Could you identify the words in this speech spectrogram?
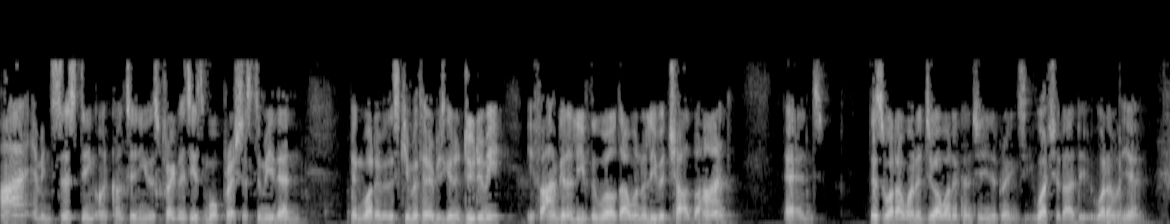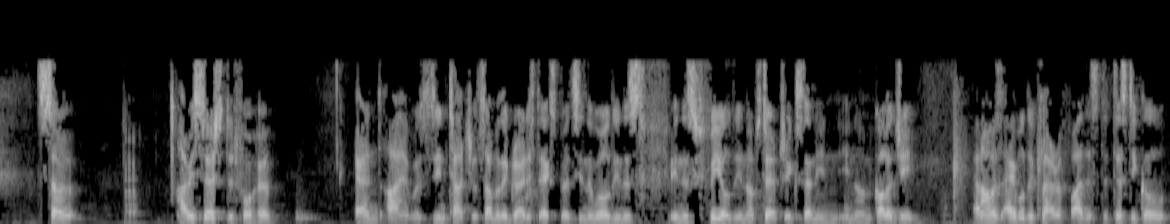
I am insisting on continuing this pregnancy. It's more precious to me than, than whatever this chemotherapy is going to do to me. If I'm going to leave the world, I want to leave a child behind. And this is what I want to do. I want to continue the pregnancy. What should I do? What I yeah. So I researched it for her, and I was in touch with some of the greatest experts in the world in this in this field, in obstetrics and in, in oncology, and I was able to clarify the statistical,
